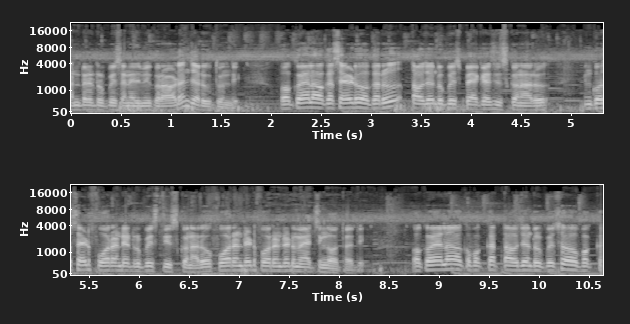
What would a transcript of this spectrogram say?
hundred rupees అనేది మీకు రావడం జరుగుతుంది. ఒకవేళ ఒక సైడ్ ఒకరు థౌజండ్ రూపీస్ ప్యాకేజ్ తీసుకున్నారు ఇంకో సైడ్ ఫోర్ హండ్రెడ్ రూపీస్ తీసుకున్నారు. Four hundred four hundred matching అవుతుంది. ఒకవేళ ఒక పక్క థౌజండ్ రూపీస్ ఒక పక్క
